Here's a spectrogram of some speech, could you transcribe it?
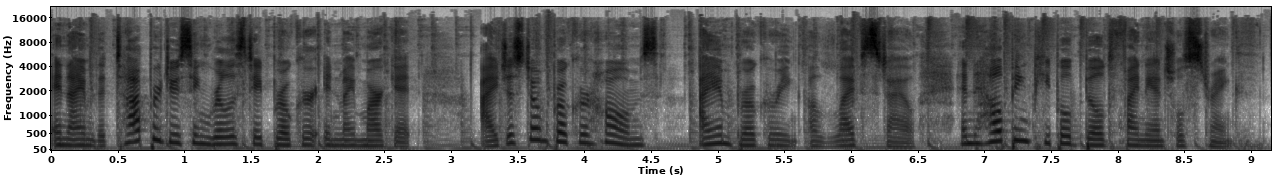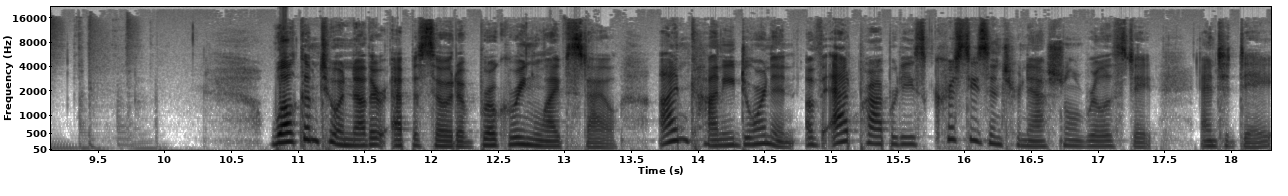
and I am the top producing real estate broker in my market. I just don't broker homes, I am brokering a lifestyle and helping people build financial strength. Welcome to another episode of Brokering Lifestyle. I'm Connie Dornan of Ad Properties Christie's International Real Estate, and today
